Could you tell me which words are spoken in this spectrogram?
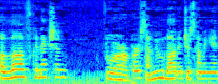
a love connection or a person, a new love interest coming in,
